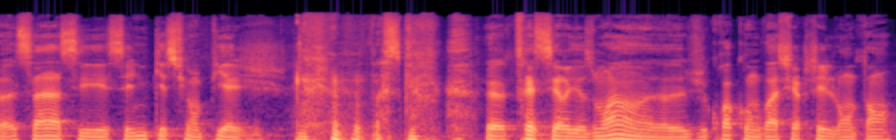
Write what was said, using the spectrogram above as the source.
Euh, ça, c'est une question piège. Parce que, euh, très sérieusement, euh, je crois qu'on va chercher longtemps.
